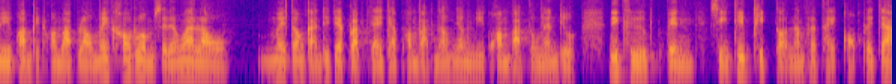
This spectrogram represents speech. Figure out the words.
มีความผิดความบาปเราไม่เข้าร่วม แสดงว่าเราไม่ต้องการที่จะกลับใจจากความบาปเรายังมีความบาปตรงนั้นอยู่ นี่คือเป็นสิ่งที่ผิดต่อน้ำพระทัยของพระเจ้า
